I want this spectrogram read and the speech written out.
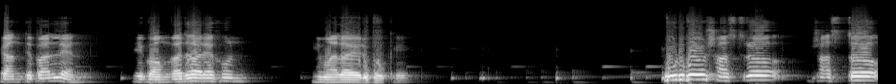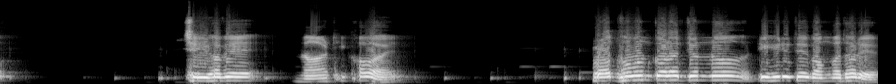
জানতে পারলেন যে গঙ্গাধর এখন হিমালয়ের বুকে। পূর্ব শাস্ত্র শাস্ত্র সেইভাবে না ঠিক হওয়ায় পথ ভ্রমণ করার জন্য টিহিরিতে গঙ্গাধরের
